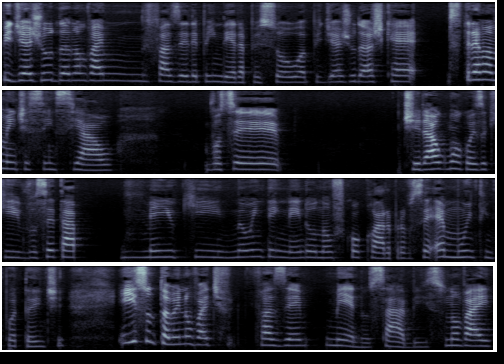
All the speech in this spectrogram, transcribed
pedir ajuda não vai me fazer depender da pessoa. Pedir ajuda acho que é extremamente essencial. Você tirar alguma coisa que você tá meio que não entendendo ou não ficou claro para você é muito importante. E isso também não vai te fazer menos, sabe? Isso não vai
